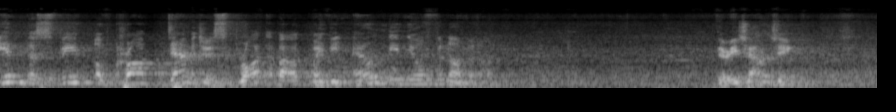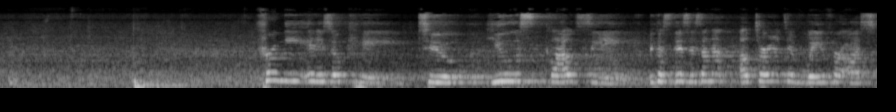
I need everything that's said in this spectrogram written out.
in the spate of crop damages brought about by the El Nino phenomenon? Very challenging. For me, it is okay to use cloud seeding because this is an alternative way for us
